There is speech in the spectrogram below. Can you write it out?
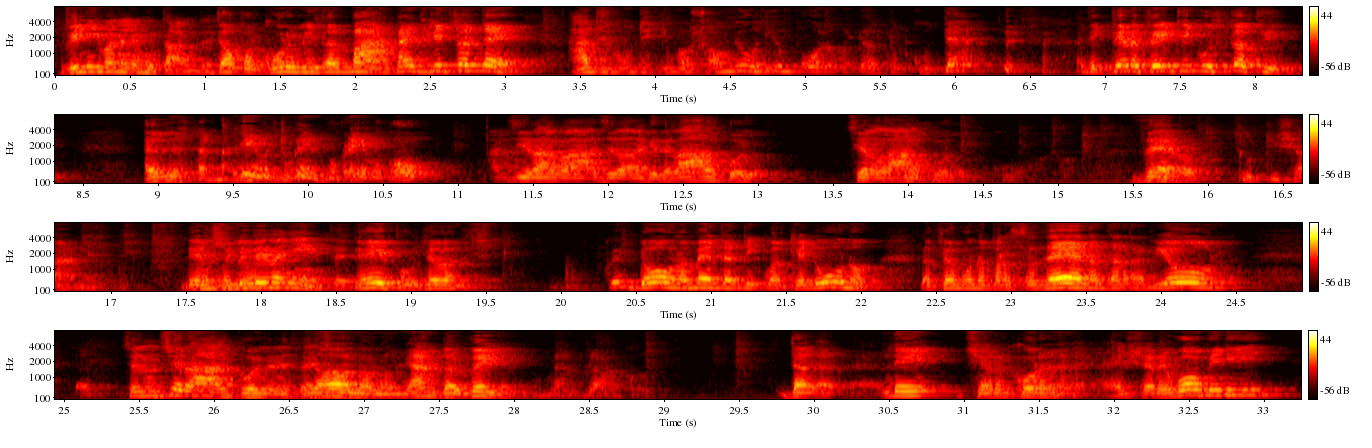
Veniva nelle mutande. Dopo il cuore dal bagno, ma che c'è lì? Adesso non ti dico sogno di un po', ho detto contento. Ha detto, te le fai ti gustati. E baleva, tu che morevo. Ah, Girava, girava anche dell'alcol? C'era l'alcol? Zero. Tutti sani. Non si beveva niente. Lei portava quei dono, metterti qualcheduno, la fai una brassadella da ravioli. Cioè non c'era alcol nelle feste? No, no, no, neanche dal vino. Da, lì c'era ancora essere uomini,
